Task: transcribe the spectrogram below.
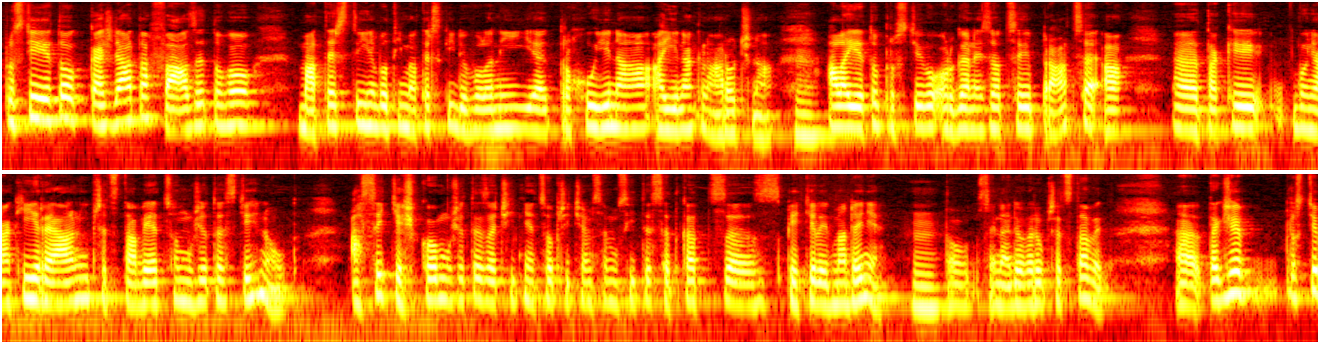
Prostě je to každá ta fáze toho mateřství nebo té mateřské dovolený je trochu jiná a jinak náročná. Hmm. Ale je to prostě o organizaci práce a e, taky o nějaký reální představě, co můžete stihnout. Asi těžko můžete začít něco, přičem se musíte setkat s, s pěti lidma denně. Hmm. To si nedovedu představit. E, takže prostě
